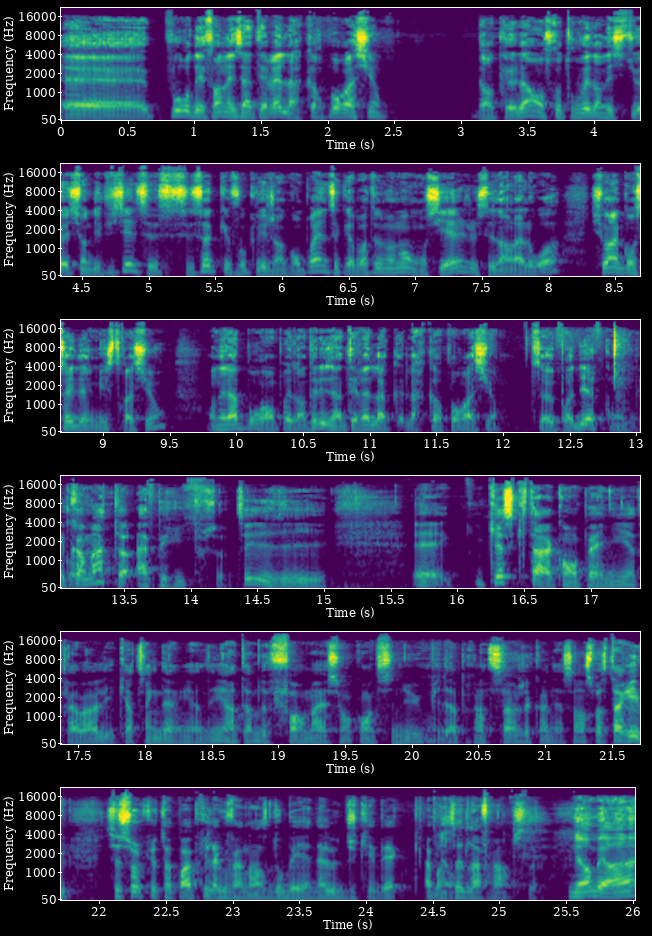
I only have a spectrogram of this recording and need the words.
euh, pour défendre les intérêts de la corporation. Donc là, on se retrouvait dans des situations difficiles. C'est ça qu'il faut que les gens comprennent, c'est qu'à partir du moment où on siège, c'est dans la loi, sur un conseil d'administration, on est là pour représenter les intérêts de la, corporation. Ça ne veut pas dire qu'on... comment tu as appris tout ça? Euh, qu'est-ce qui t'a accompagné à travers les 4-5 dernières années en termes de formation continue puis d'apprentissage de connaissances? Parce que t'arrives, c'est sûr que tu n'as pas appris la gouvernance d'OBNL ou du Québec à partir de la France. Là. Non, mais un,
